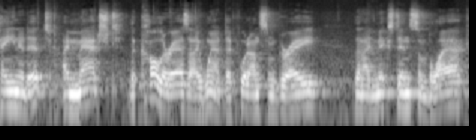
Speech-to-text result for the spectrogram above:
painted it. I matched the color as I went. I put on some gray, then I mixed in some black,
